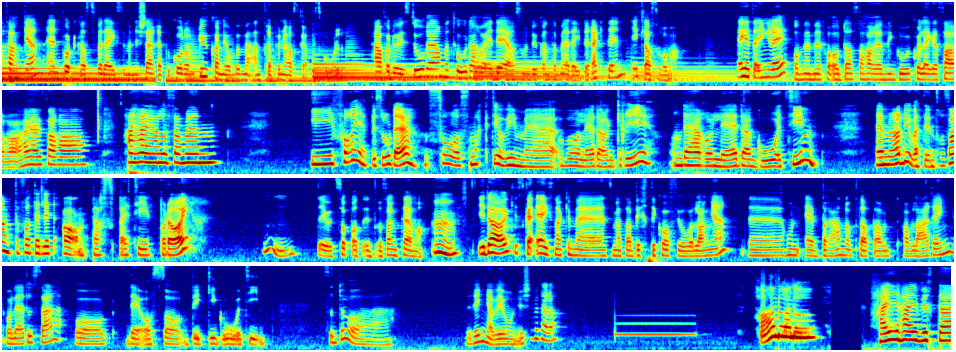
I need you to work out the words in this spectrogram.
er tanken, en podkast for deg som er nysgjerrig på hvordan du kan jobbe med entreprenørskap i skolen. Her får du historier, metoder og ideer som du kan ta med deg direkte inn i klasserommet. Jeg heter Ingrid, og med meg fra Odda så har jeg min gode kollega Sara. Hei, hei, Sara. Hei, hei, alle sammen. I forrige episode så snakket jo vi med vår leder Gry om det her å lede gode team. Eh, Men det hadde jo vært interessant å få et litt annet perspektiv på det òg. Mm, det er jo et såpass interessant tema. Mm. I dag skal jeg snakke med en som heter Birte Kåfjord Lange. Eh, hun er brennende opptatt av, av læring og ledelse, og det er også bygge gode team. Så da eh, ringer vi henne, gjør ikke vi det, da? Hallo, hallo. Hei, hei, Birte.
